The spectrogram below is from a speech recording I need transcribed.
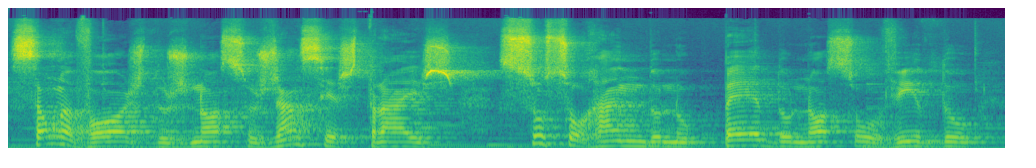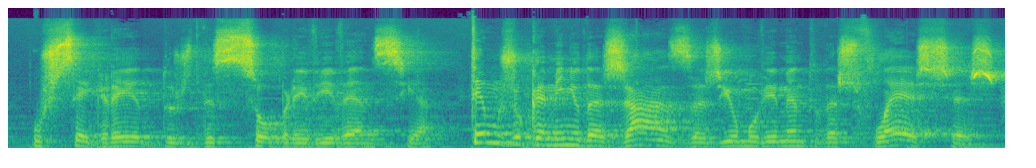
são a voz dos nossos ancestrais sussurrando no pé do nosso ouvido os segredos de sobrevivência. Temos o caminho das asas e o movimento das flechas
